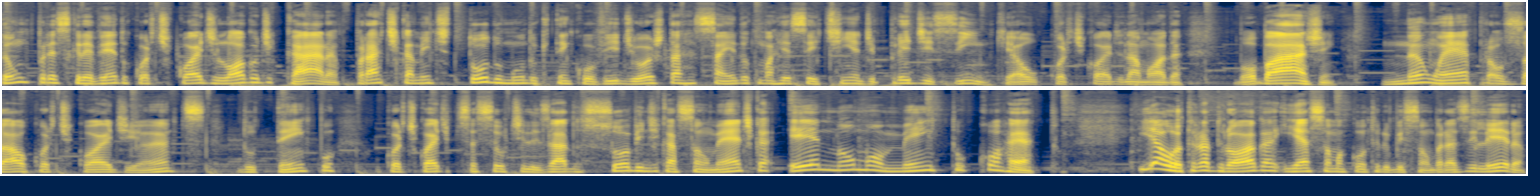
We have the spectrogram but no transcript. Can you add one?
estão prescrevendo corticoide logo de cara. Praticamente todo mundo que tem Covid hoje está saindo com uma receitinha de Predizin, que é o corticoide da moda. Bobagem! Não é para usar o corticoide antes do tempo. O corticoide precisa ser utilizado sob indicação médica e no momento correto. E a outra droga, e essa é uma contribuição brasileira,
